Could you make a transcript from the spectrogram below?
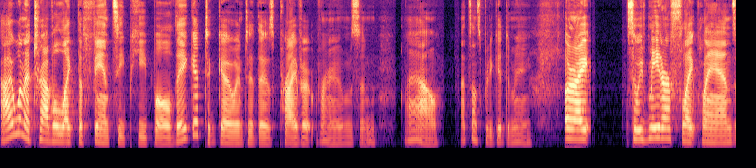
I want to travel like the fancy people. They get to go into those private rooms, and wow, that sounds pretty good to me. All right, so we've made our flight plans.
